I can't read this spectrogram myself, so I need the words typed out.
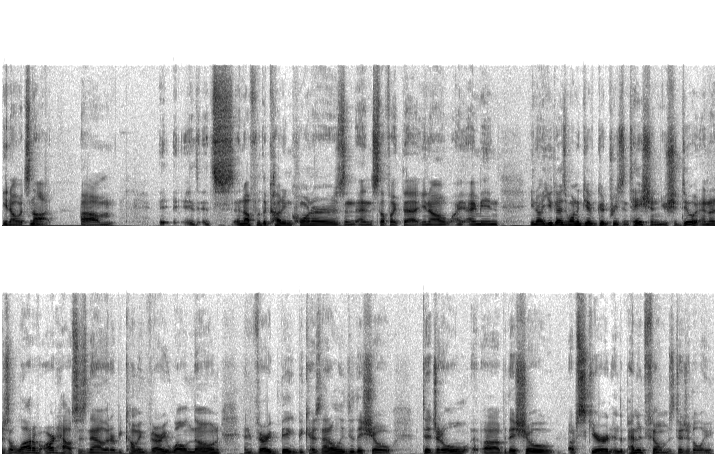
You know, it's not. Um, it, it, it's enough of the cutting corners and, and stuff like that. You know, I, I mean, you know, you guys want to give good presentation, you should do it. And there's a lot of art houses now that are becoming very well known and very big because not only do they show digital, uh, but they show obscure independent films digitally.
